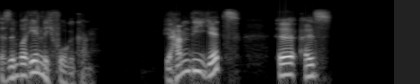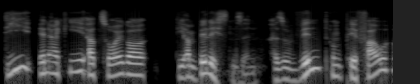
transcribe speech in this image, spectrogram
da sind wir ähnlich vorgegangen. Wir haben die jetzt äh, als die Energieerzeuger, die am billigsten sind. Also Wind und PV,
